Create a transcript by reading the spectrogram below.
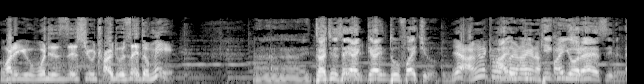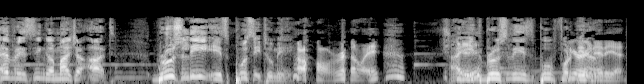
What are you? What is this you try to say to me? Uh, try to say I'm going to fight you. Yeah, I'm gonna come over I there and I'm gonna kick fight your you. ass in every single martial art. Bruce Lee is pussy to me. Oh, really? I eat Bruce Lee's poop for dinner. You're an idiot.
